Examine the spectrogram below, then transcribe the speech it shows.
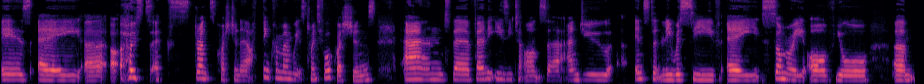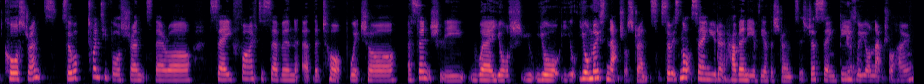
is a uh, hosts a strengths questionnaire. I think from memory it's 24 questions and they're fairly easy to answer and you instantly receive a summary of your um, core strengths. So of 24 strengths, there are say five to seven at the top, which are essentially where your your your, your most natural strengths. So it's not saying you don't have any of the other strengths. It's just saying these yeah. are your natural home.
